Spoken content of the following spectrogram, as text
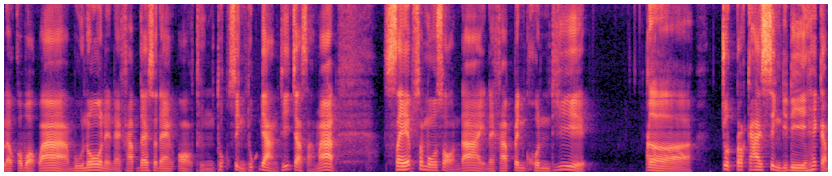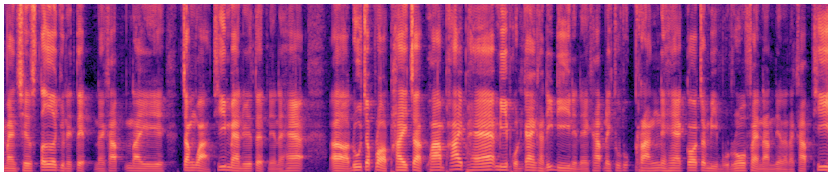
แล้วก็บอกว่าบูโน่เนี่ยนะครับได้แสดงออกถึงทุกสิ่งทุกอย่างที่จะสามารถเซฟสโมสรได้นะครับ เป็นคนที่เอ่อ จุดประกายสิ่งดีๆ ให้กับแมนเชสเตอร์ยูไนเต็ดนะครับในจังหวะที่แมนยูไนเต็ดเนี่ยนะฮะดูจะปลอดภัยจากความพ่ายแพ้ มีผลการแข่งขันที่ดีเนี่ยนะครับในทุกๆ ครั้งนะฮะก็จะมีบูโน่แฟนนันเนี่ยนะครับที่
